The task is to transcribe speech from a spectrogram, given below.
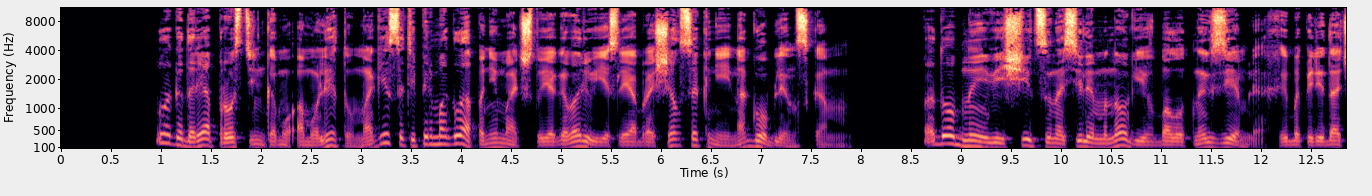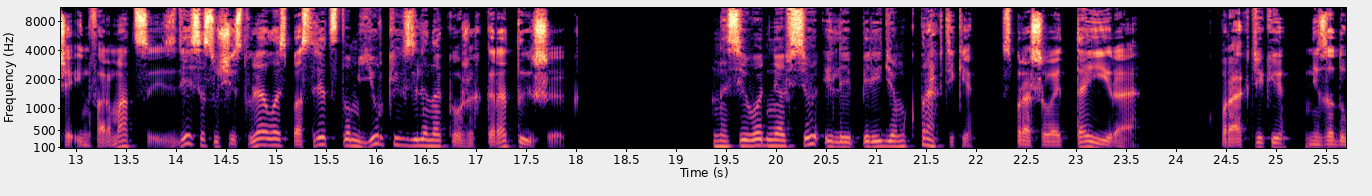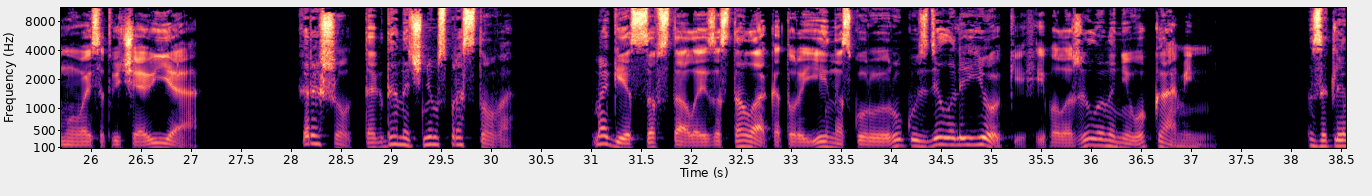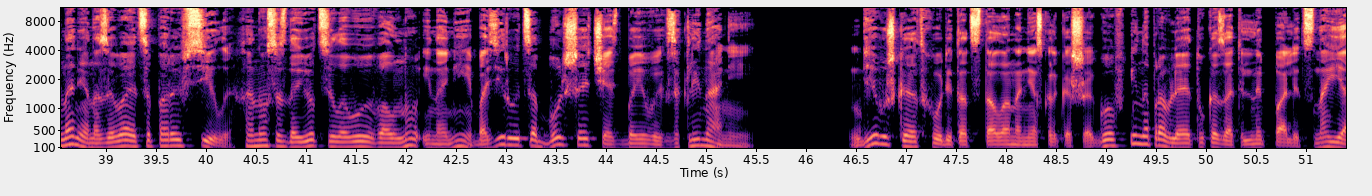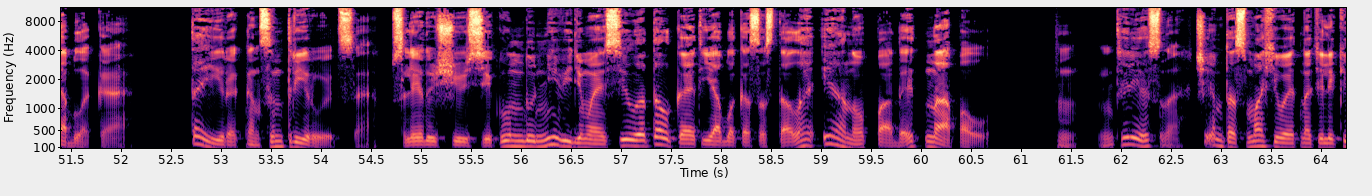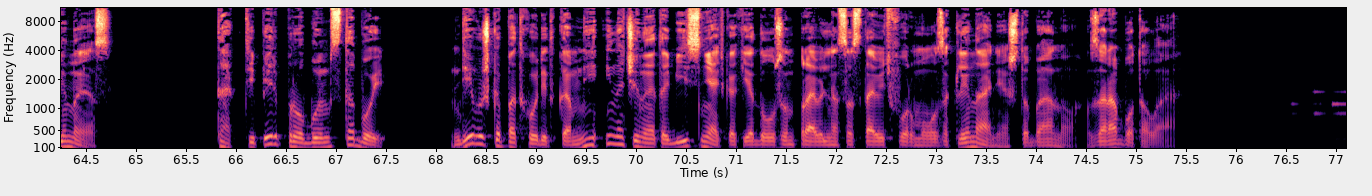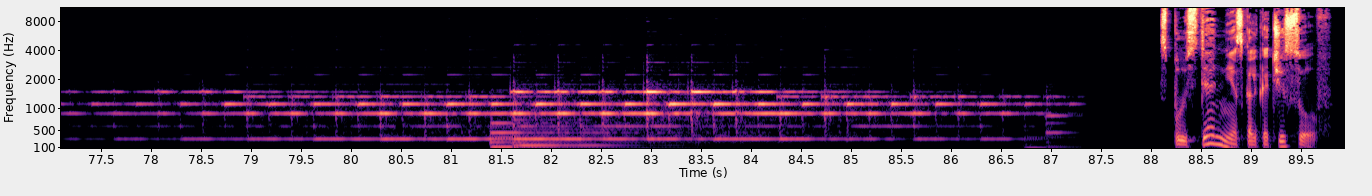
Благодаря простенькому амулету Магесса теперь могла понимать, что я говорю, если я обращался к ней на гоблинском. Подобные вещицы носили многие в болотных землях, ибо передача информации здесь осуществлялась посредством юрких зеленокожих коротышек. «На сегодня все или перейдем к практике?» – спрашивает Таира практике?» – не задумываясь, отвечаю я. «Хорошо, тогда начнем с простого». Магесса встала из-за стола, который ей на скорую руку сделали йоки, и положила на него камень. Заклинание называется «Порыв силы». Оно создает силовую волну, и на ней базируется большая часть боевых заклинаний. Девушка отходит от стола на несколько шагов и направляет указательный палец на яблоко. Таира концентрируется. В следующую секунду невидимая сила толкает яблоко со стола, и оно падает на пол. Хм, интересно, чем-то смахивает на телекинез. Так, теперь пробуем с тобой. Девушка подходит ко мне и начинает объяснять, как я должен правильно составить формулу заклинания, чтобы оно заработало. Спустя несколько часов.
